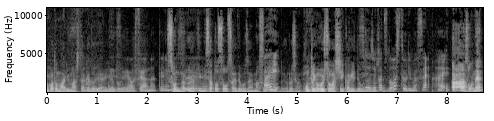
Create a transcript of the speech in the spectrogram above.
んこともありましたけどいやいやとう。よお世話になっております。そんな宇垣美里総裁でございます、はい。よろしく本当にお忙しい限りでございます政治活動はしておりません。はい。ああそうね、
